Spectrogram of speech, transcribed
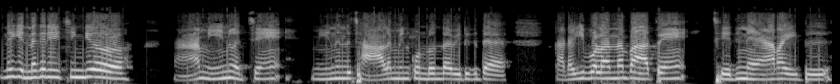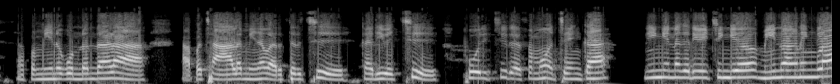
இன்னைக்கு என்ன கறி வச்சீங்க? நான் மீன் வச்சேன். மீன் இந்த சாலை மீன் கொண்டு வந்தா வீட்டுக்கிட்ட. கடைக்கு போலான்னு தான் பார்த்தேன். சரி நேரம் ஆயிட்டு அப்ப மீனை கொண்டு வந்தாளா? அப்ப சால மீனை வறுத்தரிச்சு கறி வச்சு பொரிச்சு ரசமும் வச்சேங்க்கா நீங்க என்ன கறி வச்சீங்க? மீன் வாங்குனீங்களா?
